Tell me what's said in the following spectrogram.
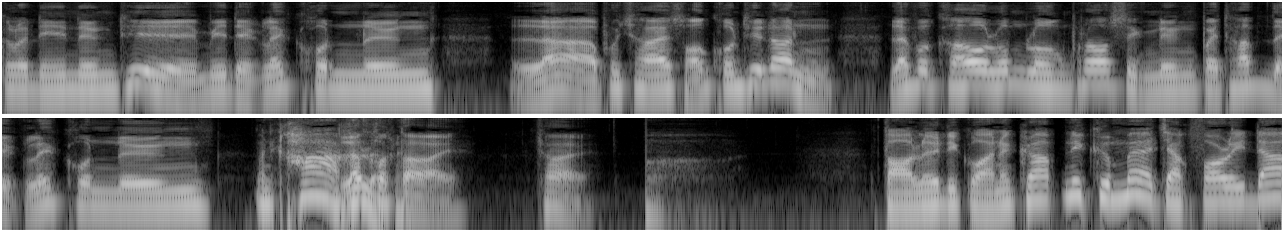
กรณีหนึ่งที่มีเด็กเล็กคนหนึ่งและผู้ชายสองคนที่นั่น และพวกเขาล้มลงเพราะสิ่งหนึ่งไปทับเด็กเล็กคนหนึ่งมันฆ่าและเขาเหรก็อครับตาย ใช่ ต่อเลยดีกว่านะครับ นี่คือแม่จากฟลอริดา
